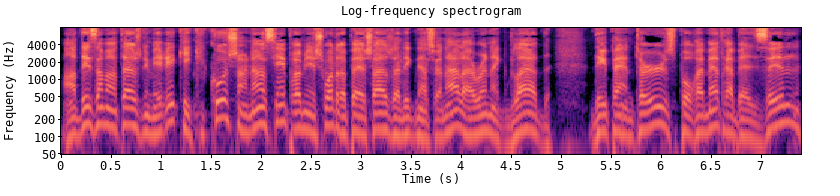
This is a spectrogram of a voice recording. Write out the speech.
en désavantage numérique et qui couche un ancien premier choix de repêchage de la Ligue nationale, Aaron Ekblad, des Panthers, pour remettre à Belzile.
